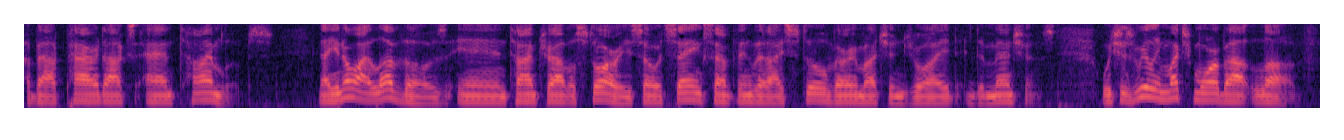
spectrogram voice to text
about paradox and time loops. Now, you know, I love those in time travel stories, so it's saying something that I still very much enjoyed Dimensions, which is really much more about love,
